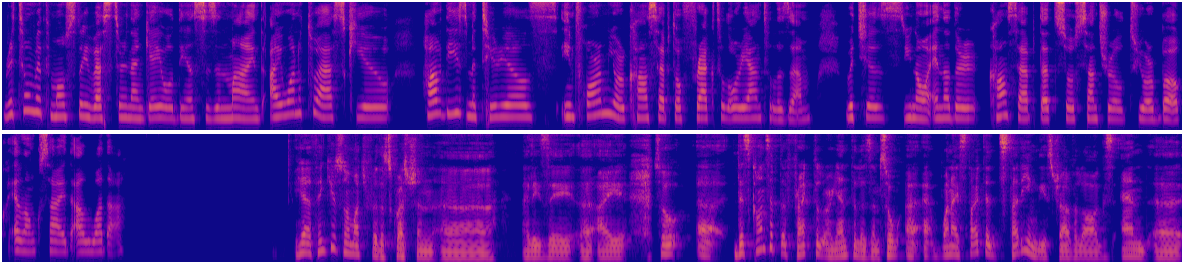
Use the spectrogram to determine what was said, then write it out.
written with mostly Western and gay audiences in mind, I wanted to ask you how these materials inform your concept of fractal orientalism which is you know another concept that's so central to your book alongside al-wada yeah thank you so much for this question uh, Alize. Uh, I so uh, this concept of fractal Orientalism. So uh, uh when I started studying these travelogues and uh,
